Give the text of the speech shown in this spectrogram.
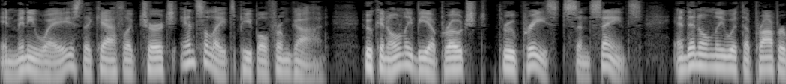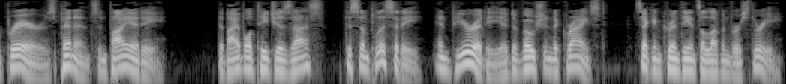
In many ways, the Catholic Church insulates people from God, who can only be approached through priests and saints, and then only with the proper prayers, penance, and piety. The Bible teaches us the simplicity and purity of devotion to Christ. 2 Corinthians 11 verse 3.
